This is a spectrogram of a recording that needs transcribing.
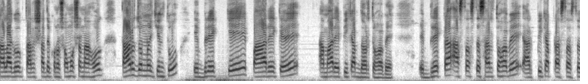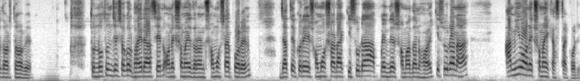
না লাগুক, তার সাথে কোনো সমস্যা না হোক, তার জন্যই কিন্তু এই ব্রেককে পা রেখে আমার এই পিক ধরতে হবে। এই ব্রেকটা আস্তে আস্তে ছাড়তে হবে আর পিক আপটা আস্তে আস্তে ধরতে হবে। তো নতুন যে সকল ভাইরা আছেন, অনেক সময় ধরেন সমস্যায় পড়েন যাতে করে সমস্যাটা কিছুটা আপনাদের সমাধান হয়, কিছুটা না, আমিও অনেক সময় কাজটা করি।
